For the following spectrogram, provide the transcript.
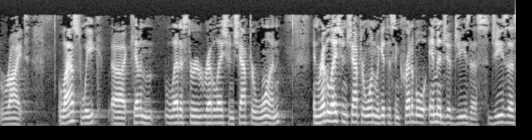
right. Last week, uh, Kevin led us through Revelation chapter 1. In Revelation chapter 1, we get this incredible image of Jesus. Jesus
